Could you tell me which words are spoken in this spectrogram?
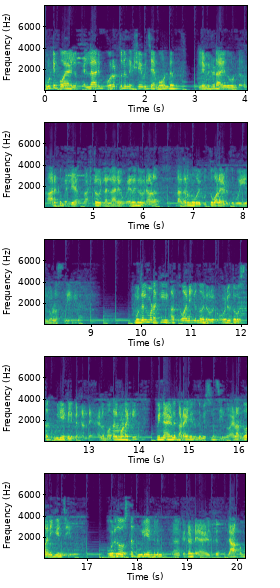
കൂട്ടിപ്പോയാലും എല്ലാവരും ഓരോരുത്തരും നിക്ഷേപിച്ച എമൗണ്ട് ലിമിറ്റഡ് ആയതുകൊണ്ട് ആർക്കും വലിയ നഷ്ടമില്ല എല്ലാവരും ഏതെങ്കിലും ഒരാൾ തകർന്നു പോയി കുത്തുവാള എടുത്തു പോയി എന്നുള്ള സ്ഥിതിയില്ല മുതൽ മുടക്കി അധ്വാനിക്കുന്നവന് ഒരു- ദിവസത്തെ കൂലിയെങ്കിലും കിട്ടണ്ടേ? അയാൾ മുതൽ മുടക്കി പിന്നെ അയാൾ കടയിലിരുന്ന് ബിസിനസ് ചെയ്യുന്നു. അയാൾ അധ്വാനിക്കുകയും ചെയ്യുന്നു. ഒരു ദിവസത്തെ കൂലിയെങ്കിലും കിട്ടണ്ടേ? അയാൾക്ക് ലാഭം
